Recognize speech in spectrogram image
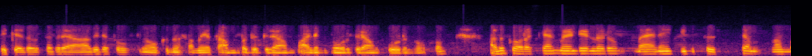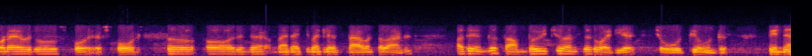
പിറ്റേ ദിവസം രാവിലെ തൂക്കി നോക്കുന്ന സമയത്ത് അമ്പത് ഗ്രാം അല്ലെങ്കിൽ നൂറ് ഗ്രാം കൂടുന്നു. അപ്പം അത് കുറയ്ക്കാൻ വേണ്ടിയുള്ള ഒരു മാനേജിങ് സിസ്റ്റം നമ്മുടെ ഒരു സ്പോർട്സ് അതിന്റെ മാനേജ്മെന്റിൽ ഉണ്ടാവേണ്ടതാണ്. അത് എന്ത് സംഭവിച്ചു എന്നൊരു വലിയ ചോദ്യമുണ്ട്. പിന്നെ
